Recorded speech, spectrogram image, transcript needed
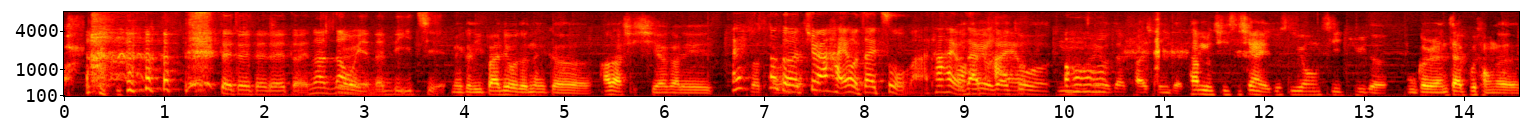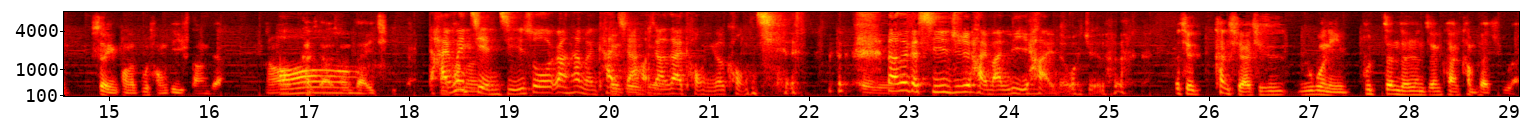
啊。对对对对对，那那我也能理解。每个礼拜六的那个阿拉西西亚咖喱，哎，那个居然还有在做嘛？他还有在哦还有。在做，嗯，哦还有在拍新的。他们其实现在也就是用 CG 的五个人在不同的摄影棚的不同地方这样，然后看起来好像在一起。还会剪辑说让他们看起来好像在同一个空间，那对，那个 CG 还蛮厉害的，我觉得。而且看起来其实如果你不真的认真看，看不太出来。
